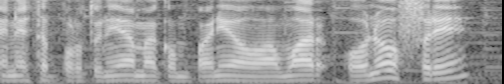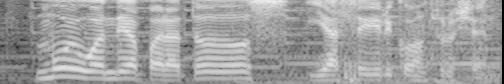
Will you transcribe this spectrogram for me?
En esta oportunidad me acompañó Amar Onofre. Muy buen día para todos y a seguir construyendo.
